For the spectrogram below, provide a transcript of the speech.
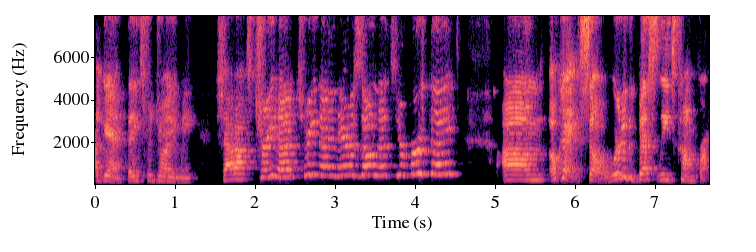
again, thanks for joining me. Shout out to Trina. Trina in Arizona, it's your birthday. Um, okay, so where do the best leads come from?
